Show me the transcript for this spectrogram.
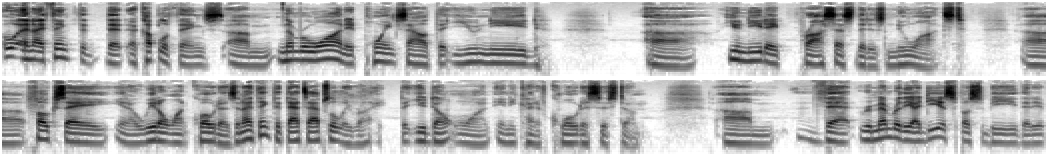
Well, and I think that, that a couple of things. Um, number one, it points out that you need uh, you need a process that is nuanced. Uh, folks say, you know, we don't want quotas, and I think that that's absolutely right. That you don't want any kind of quota system. Um, that remember, the idea is supposed to be that if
